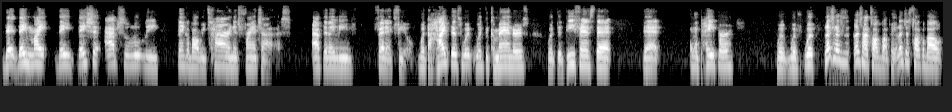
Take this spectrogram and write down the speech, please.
they they might they they should absolutely think about retiring this franchise after they leave FedEx Field. With the hype that's with with the commanders, with the defense that that on paper with with with let's let's let's not talk about Payne. Let's just talk about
